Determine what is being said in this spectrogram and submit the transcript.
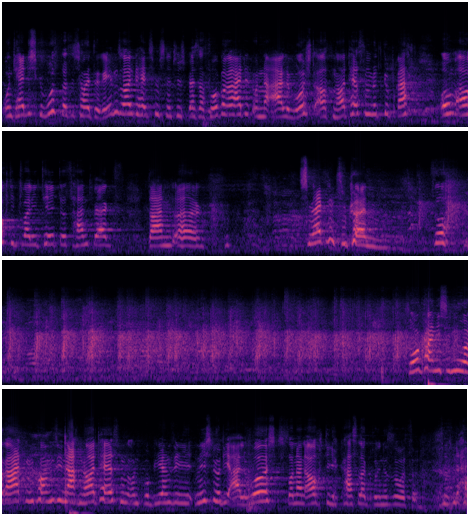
Und hätte ich gewusst, dass ich heute reden sollte, hätte ich mich natürlich besser vorbereitet und eine Aale Wurst aus Nordhessen mitgebracht, um auch die Qualität des Handwerks dann äh, schmecken zu können. So. So kann ich Ihnen nur raten, kommen Sie nach Nordhessen und probieren Sie nicht nur die Aale Wurst, sondern auch die Kasseler grüne Soße. Vielen Dank.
